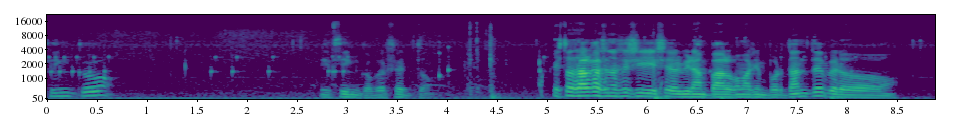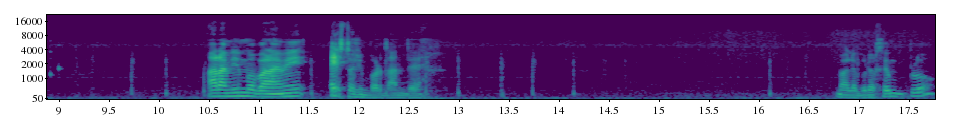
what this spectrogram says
Cinco y cinco, perfecto. Estas algas no sé si servirán para algo más importante, pero... Ahora mismo para mí esto es importante. Vale, por ejemplo...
